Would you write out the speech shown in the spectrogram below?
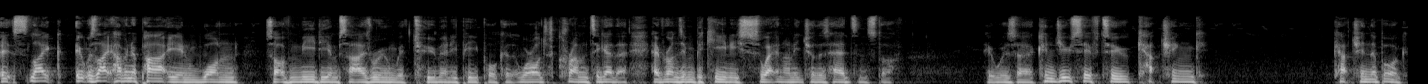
it's like it was like having a party in one sort of medium-sized room with too many people because we're all just crammed together. Everyone's in bikinis, sweating on each other's heads and stuff. It was uh, conducive to catching catching the bug.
